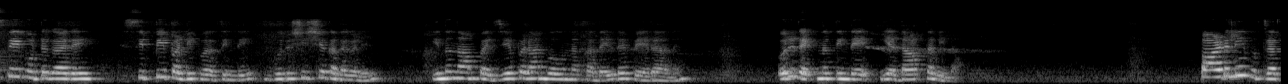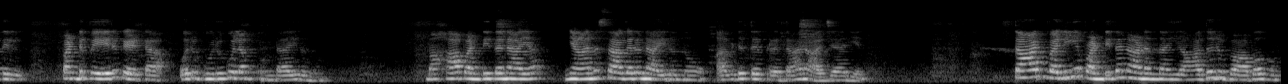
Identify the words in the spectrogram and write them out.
നമസ്തേ കൂട്ടുകാരെ. സിപ്പി പള്ളിപ്പുറത്തിന്റെ ഗുരുശിഷ്യ കഥകളിൽ ഇന്ന് നാം പരിചയപ്പെടാൻ പോകുന്ന കഥയുടെ പേരാണ് ഒരു രത്നത്തിന്റെ യഥാർത്ഥ വില. പാടലീപുത്രത്തിൽ പണ്ട് പേര് കേട്ട ഒരു ഗുരുകുലം ഉണ്ടായിരുന്നു. മഹാപണ്ഡിതനായ ജ്ഞാനസാഗരനായിരുന്നു അവിടുത്തെ പ്രധാന ആചാര്യൻ. താൻ വലിയ പണ്ഡിതനാണെന്ന യാതൊരു ഭാവവും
